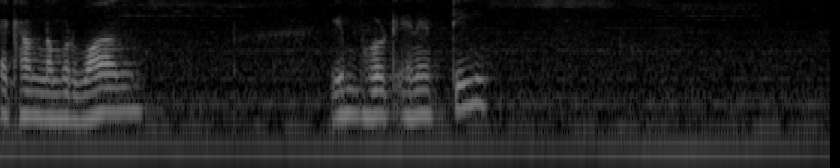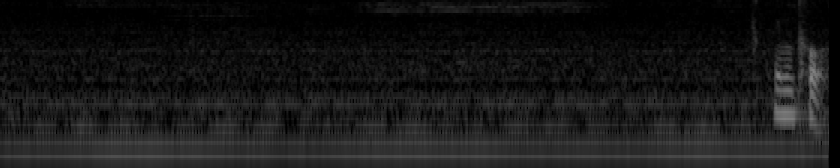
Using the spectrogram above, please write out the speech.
Account number one import NFT import.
